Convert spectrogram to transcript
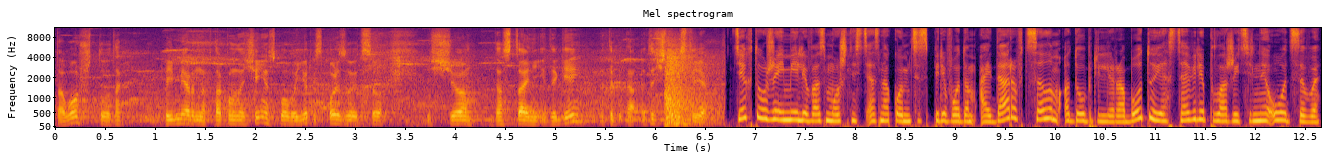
того, что так примерно в таком значении слово «юр» используется еще до Стани и Дегей, это, это 14 век. Те, кто уже имели возможность ознакомиться с переводом Айдара, в целом одобрили работу и оставили положительные отзывы.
